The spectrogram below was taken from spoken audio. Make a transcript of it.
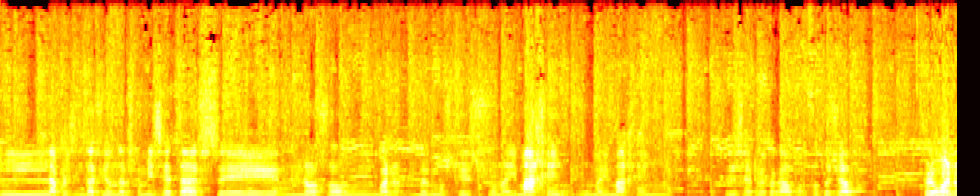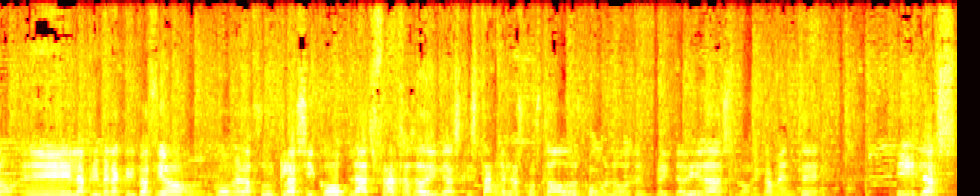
la presentación de las camisetas. Eh, no son. Bueno, vemos que es una imagen. Una imagen de ser retocada por Photoshop. Pero bueno, eh, la primera equipación con el azul clásico. Las franjas Adidas que están en los costados, con el nuevo template de Adidas, lógicamente. Y las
